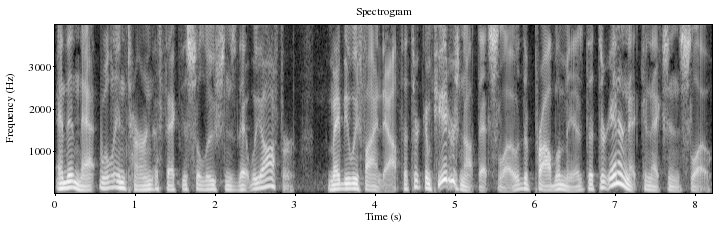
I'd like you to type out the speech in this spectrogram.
And then that will in turn affect the solutions that we offer. Maybe we find out that their computer's not that slow. The problem is that their internet connection is slow.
